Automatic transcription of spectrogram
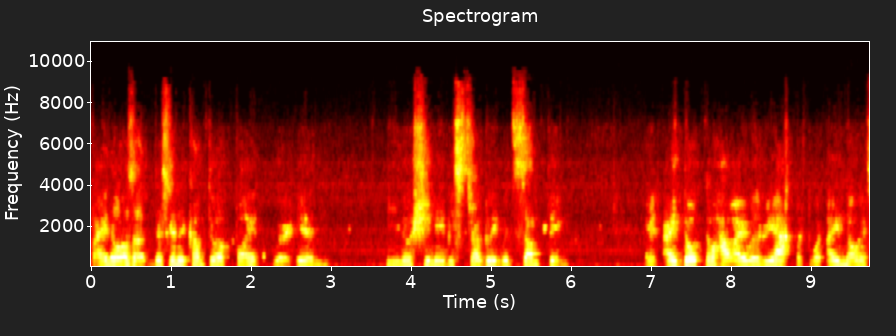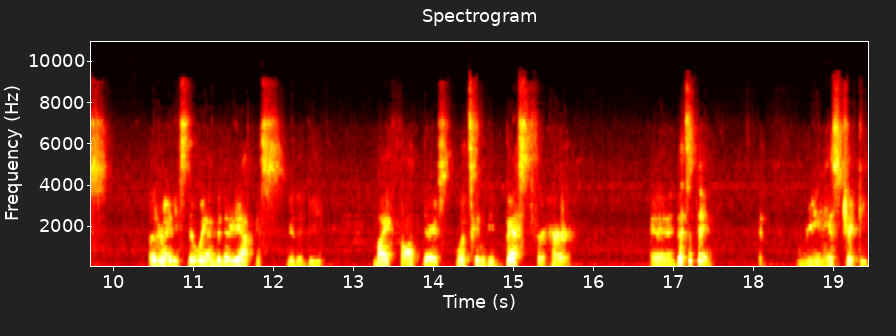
But I know also there's gonna come to a point wherein you know she may be struggling with something, and I don't know how I will react. But what I know is already is the way I'm gonna react is gonna be my thought. There's what's gonna be best for her, and that's the thing. It really is tricky,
